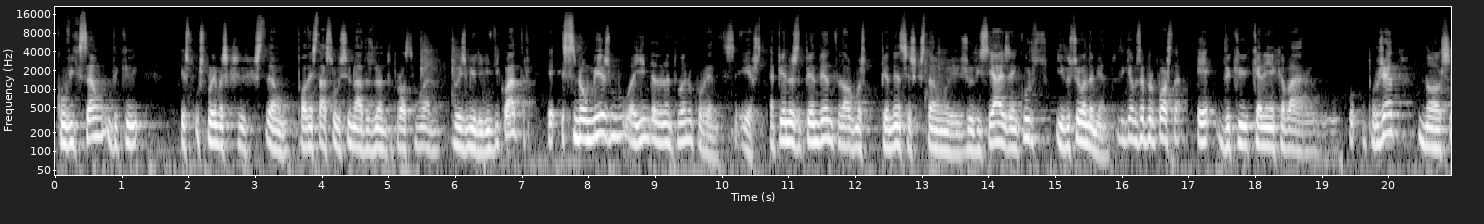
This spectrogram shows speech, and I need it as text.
convicção de que este, os problemas que estão podem estar solucionados durante o próximo ano 2024, eh, se não mesmo ainda durante o ano corrente, este, apenas dependente de algumas pendências que estão judiciais em curso e do seu andamento. Digamos, a proposta é de que querem acabar o projeto, nós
